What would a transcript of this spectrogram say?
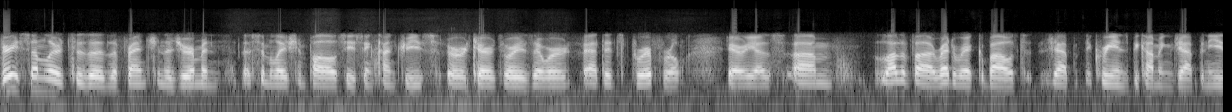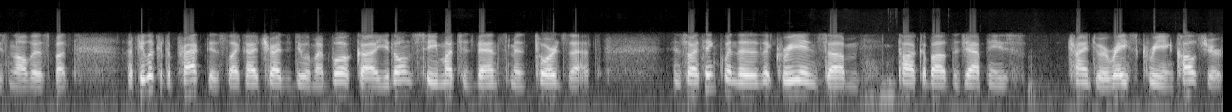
very similar to the, the French and the German assimilation policies in countries or territories that were at its peripheral areas. Um, a lot of uh, rhetoric about Jap- Koreans becoming Japanese and all this, but if you look at the practice, like I tried to do in my book, uh, you don't see much advancement towards that. And so I think when the, the Koreans um, talk about the Japanese trying to erase Korean culture,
